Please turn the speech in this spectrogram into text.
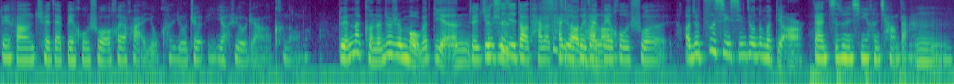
对方却在背后说我坏话，有可有这也是有这样的可能的。对，那可能就是某个点，对，就刺激到他了，刺他就会在背后说，啊，就自信心就那么点儿。但自尊心很强大。嗯，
